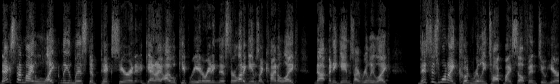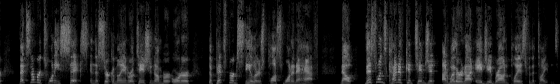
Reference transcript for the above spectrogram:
Next on my likely list of picks here, and again, I, I will keep reiterating this. There are a lot of games I kind of like, not many games I really like. This is one I could really talk myself into here. That's number 26 in the Circa Million rotation number order. The Pittsburgh Steelers plus one and a half. Now, this one's kind of contingent on whether or not A.J. Brown plays for the Titans.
